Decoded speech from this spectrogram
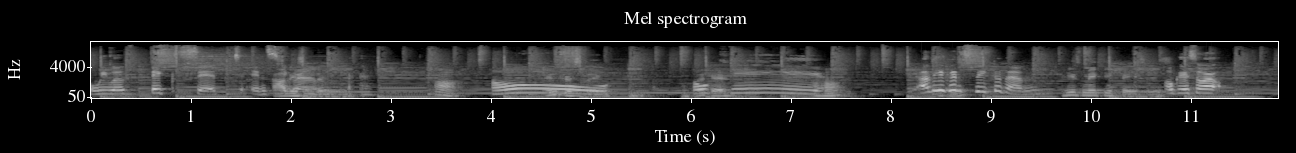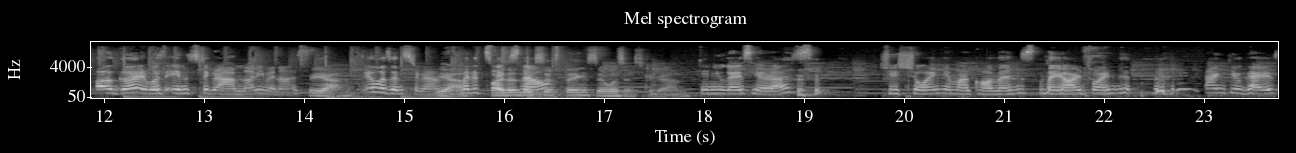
on. We will fix it. Instagram. Ali's in the room. Huh. Oh. Interesting. Okay. okay. Uh huh. Ali, you can speak to them. He's making faces. Okay, so our all good. It was Instagram, not even us. Yeah. It was Instagram. Yeah. But it's By fixed the looks now. of things, it was Instagram. Can you guys hear us? She's showing him our comments. Mayar joined it. Thank you guys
